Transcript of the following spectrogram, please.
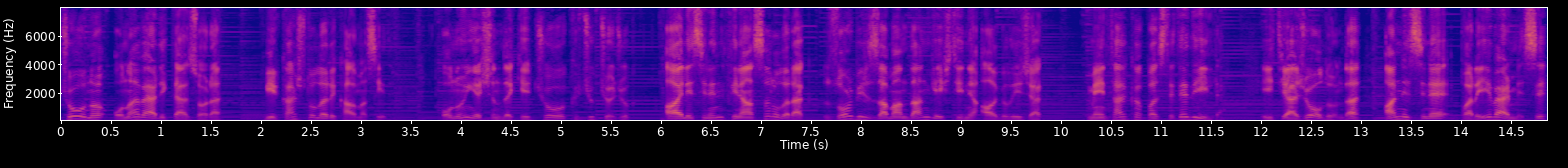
çoğunu ona verdikten sonra birkaç doları kalmasıydı. Onun yaşındaki çoğu küçük çocuk ailesinin finansal olarak zor bir zamandan geçtiğini algılayacak mental kapasitede değiller. İhtiyacı olduğunda annesine parayı vermesi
